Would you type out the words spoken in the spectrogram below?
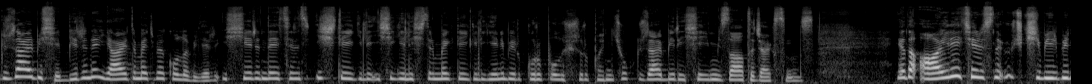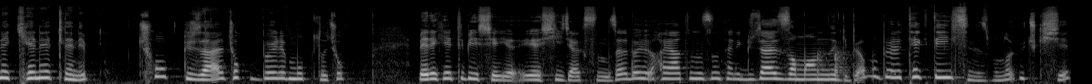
güzel bir şey. Birine yardım etmek olabilir. İş yerindeyseniz işle ilgili, işi geliştirmekle ilgili yeni bir grup oluşturup hani çok güzel bir işe imza atacaksınız. Ya da aile içerisinde üç kişi birbirine kenetlenip çok güzel, çok böyle mutlu, çok bereketli bir şey ya- yaşayacaksınız. Yani böyle hayatınızın hani güzel zamanlı gibi ama böyle tek değilsiniz bunda. Üç kişi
